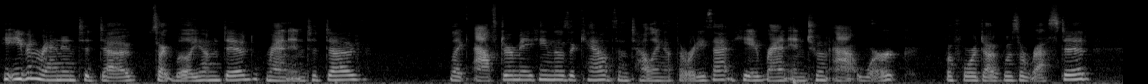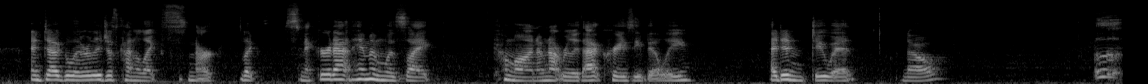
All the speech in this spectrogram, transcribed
He even ran into Doug, sorry, William did, ran into Doug like after making those accounts and telling authorities that. He ran into him at work before Doug was arrested. And Doug literally just kind of like snark like snickered at him and was like come on I'm not really that crazy Billy. I didn't do it. No Ugh.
